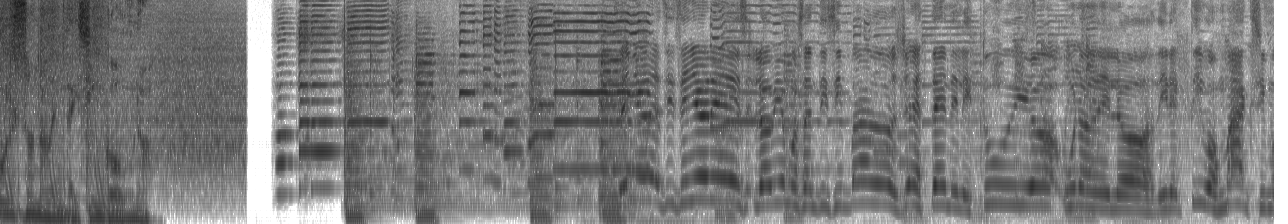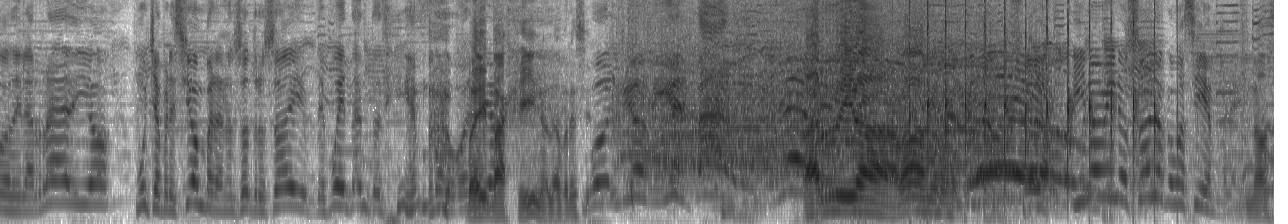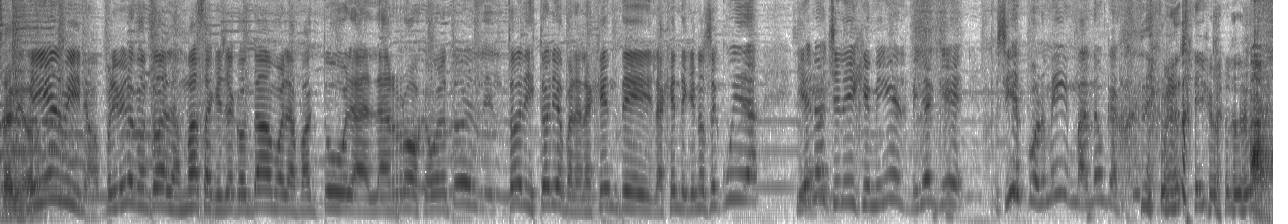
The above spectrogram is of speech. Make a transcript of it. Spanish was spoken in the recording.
Pulso 95.1. Señoras y señores, lo habíamos anticipado, ya está en el estudio uno de los directivos máximos de la radio. Mucha presión para nosotros hoy, después de tanto tiempo. Me imagino la presión. volvió Miguel Pardo. ¡Arriba! ¡Vamos! Y no vino solo como siempre. No, señor. Miguel vino, primero con todas las masas que ya contábamos, la factura, la roja, bueno, todo el- toda la historia para la gente, la gente que no se cuida. Y anoche le dije, Miguel, mirá que si es por mí, manda un cajón de fruta y verdura.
